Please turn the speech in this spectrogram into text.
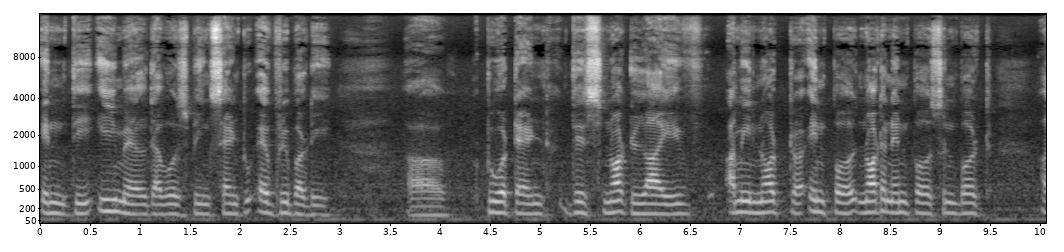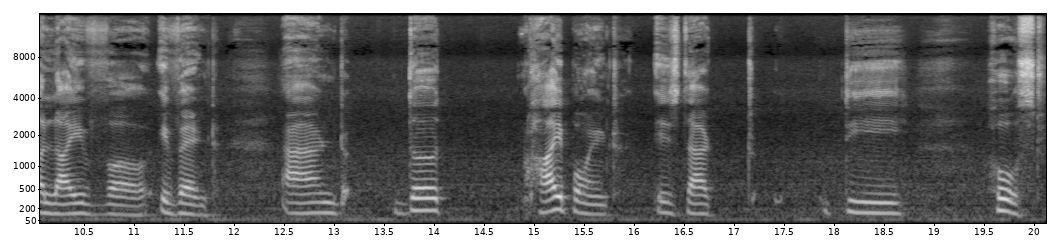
in the email that was being sent to everybody uh, to attend this not live i mean not uh, in per- not an in person but a live uh, event and the high point is that the host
